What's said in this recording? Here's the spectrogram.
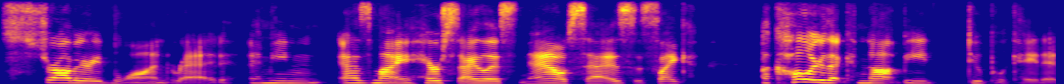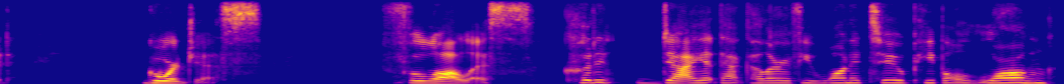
strawberry blonde red. I mean, as my hairstylist now says, it's like a color that cannot be duplicated. Gorgeous, flawless. Couldn't dye it that color if you wanted to. People long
